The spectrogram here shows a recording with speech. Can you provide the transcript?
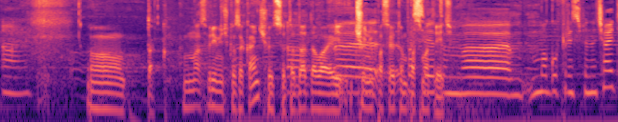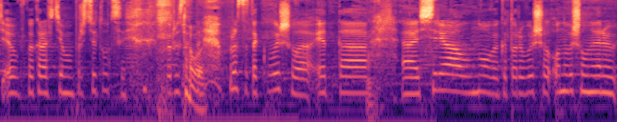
А так. У нас времечко заканчивается, тогда а, давай э, что-нибудь посоветуем посмотреть. Э, могу, в принципе, начать э, как раз тему проституции. просто, просто так вышло. Это э, сериал новый, который вышел. Он вышел, наверное,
